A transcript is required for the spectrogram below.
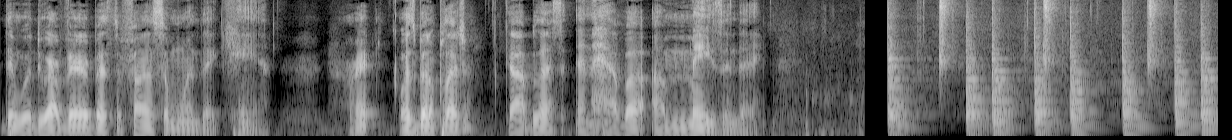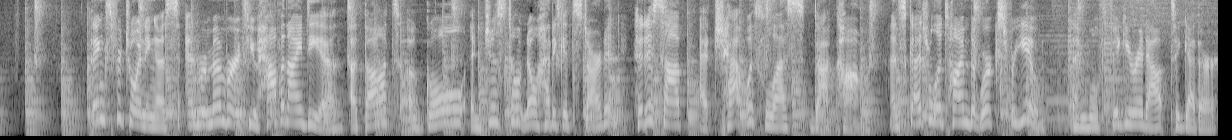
then we'll do our very best to find someone that can. All right. Well, it's been a pleasure. God bless and have an amazing day. Thanks for joining us. And remember, if you have an idea, a thought, a goal, and just don't know how to get started, hit us up at chatwithles.com and schedule a time that works for you, and we'll figure it out together.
